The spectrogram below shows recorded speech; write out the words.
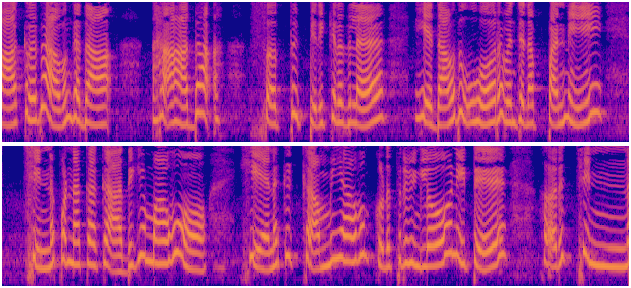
பார்க்கறது அவங்க தான் அதான் சொத்து பிரிக்கிறதுல ஏதாவது ஓரவஞ்சனை பண்ணி சின்ன பொண்ணக்காக்கு அதிகமாகவும் எனக்கு கம்மியாகவும் கொடுத்துருவீங்களோன்னுட்டு சின்ன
